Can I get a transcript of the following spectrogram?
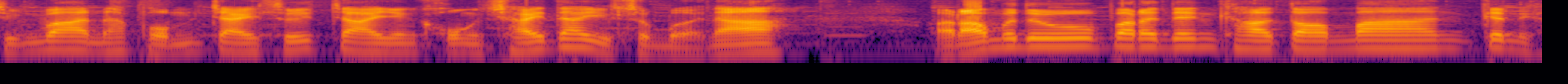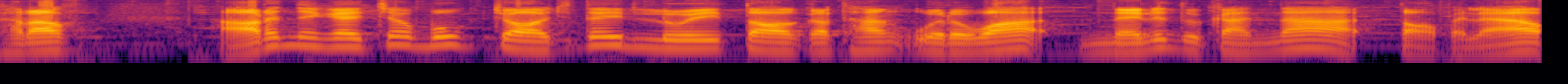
ถึงว่านะผมใจซื้อใจยังคงใช้ได้อยู่เสมอนะ เรามาดูประเด็นข่าวต่อมากันครับเอาแล้วยังไงเจ้าบุ๊กจอจะได้ลุยต่อกับทางอุระวะในฤดูกาลหน้าต่อไปแล้ว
